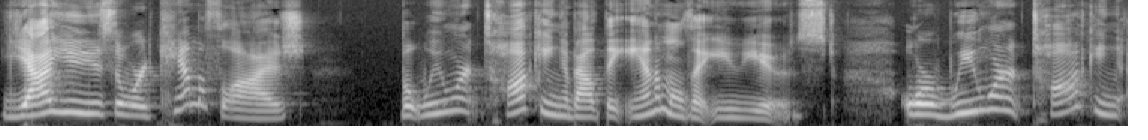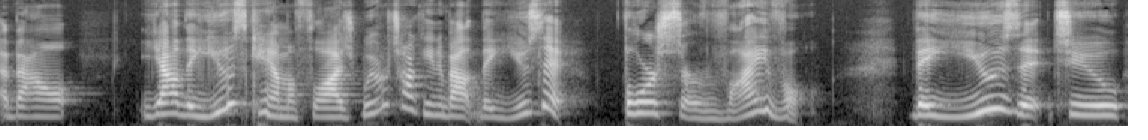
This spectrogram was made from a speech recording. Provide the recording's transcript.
Yeah, you use the word camouflage, but we weren't talking about the animal that you used. Or we weren't talking about, yeah, they use camouflage. We were talking about they use it for survival. They use it to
